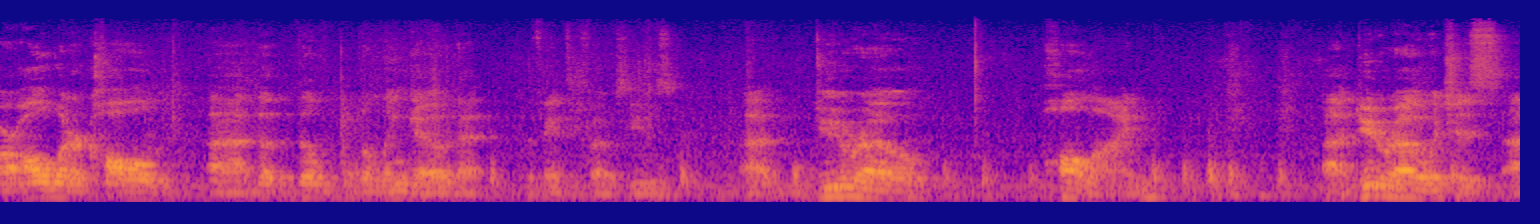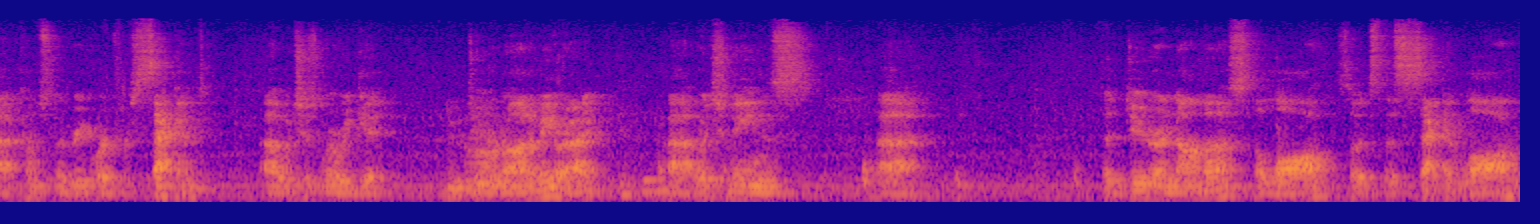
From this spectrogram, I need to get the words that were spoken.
are all what are called, uh, the, the, the lingo that the fancy folks use, uh, Deutero Pauline. Uh, Deutero, which is, uh, comes from the Greek word for second, uh, which is where we get Deuteronomy, right? Uh, which means, uh, the Deuteronomos, the law, so it's the second law.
